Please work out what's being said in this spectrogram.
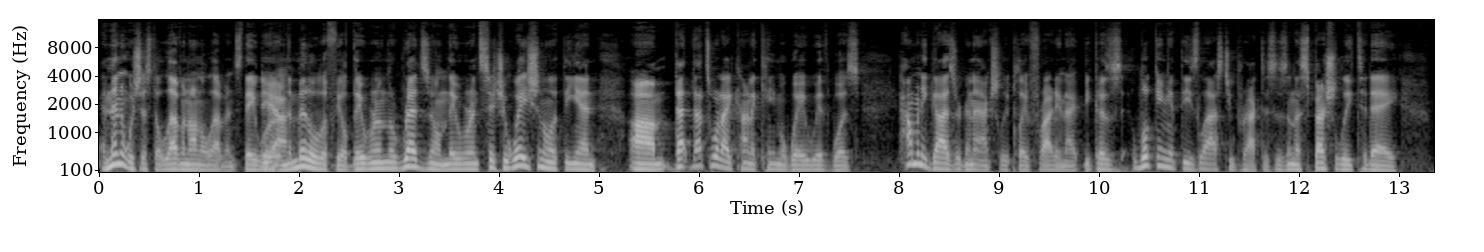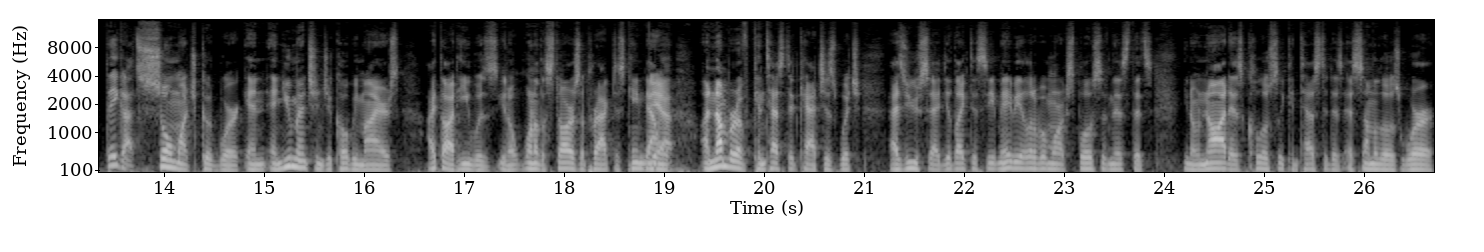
And then it was just 11 on 11s. They were Yeah. in the middle of the field. They were in the red zone. They were in situational at the end. Um, that that's what I kind of came away with was how many guys are going to actually play Friday night? Because looking at these last two practices, and especially today, they got so much good work. And and you mentioned Jakobi Meyers. I thought he was, you know, one of the stars of practice. Came down Yeah. with a number of contested catches, which, as you said, you'd like to see maybe a little bit more explosiveness. That's you know not as closely contested as, as some of those were.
